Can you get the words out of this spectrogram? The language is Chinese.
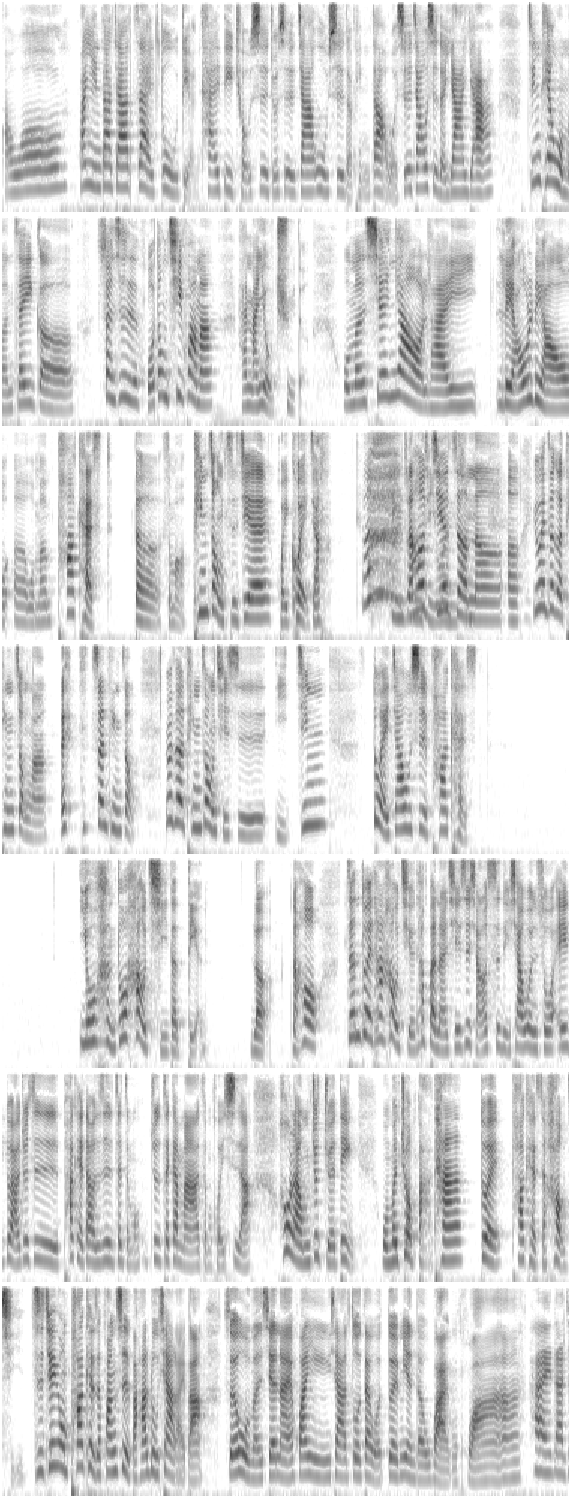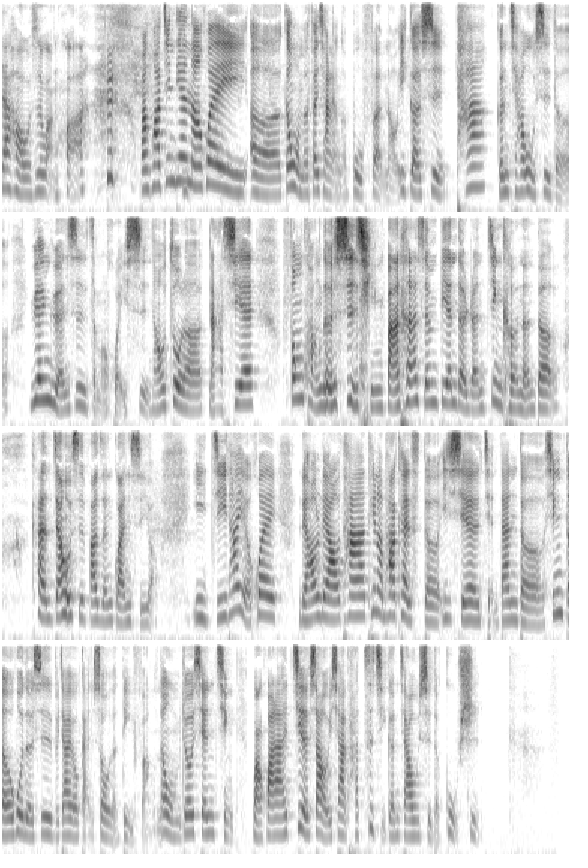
好哦，欢迎大家再度点开地球室，就是家务事的频道。我是家务事的丫丫。今天我们这一个算是活动计划吗？还蛮有趣的。我们先要来聊聊，呃，我们 podcast 的什么听众直接回馈这样。然后接着呢，呃，因为这个听众啊，哎，算听众，因为这个听众其实已经对家务事 podcast。有很多好奇的点了，然后针对他好奇的，他本来其实是想要私底下问说：“哎，对啊，就是 Pocket 到底是在怎么，就是在干嘛，怎么回事啊？”后来我们就决定，我们就把他。对 podcast 的好奇，直接用 podcast 的方式把它录下来吧。所以，我们先来欢迎一下坐在我对面的婉华。嗨，大家好，我是婉华。婉华今天呢会呃跟我们分享两个部分哦，一个是他跟家务事的渊源是怎么回事，然后做了哪些疯狂的事情，把他身边的人尽可能的 看家务事发生关系哦。以及他也会聊聊他听了 podcast 的一些简单的心得，或者是比较有感受的地方。那我们就先请婉华来介绍一下他自己跟家务事的故事。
